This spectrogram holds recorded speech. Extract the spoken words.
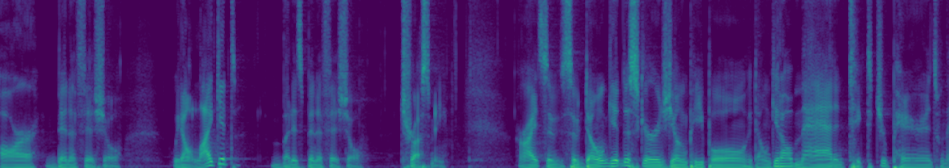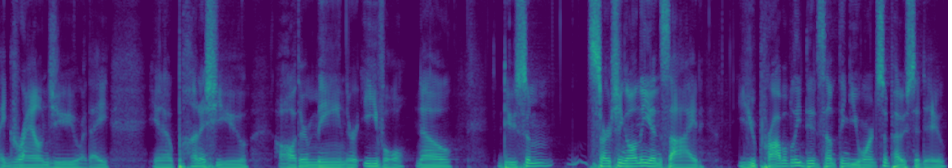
are beneficial we don't like it but it's beneficial. Trust me. All right, so so don't get discouraged, young people. Don't get all mad and ticked at your parents when they ground you or they, you know, punish you. Oh, they're mean, they're evil. No, do some searching on the inside. You probably did something you weren't supposed to do.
